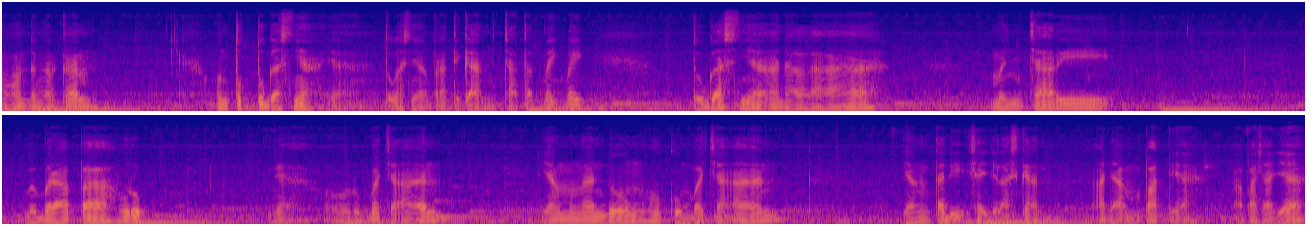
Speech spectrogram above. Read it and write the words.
mohon dengarkan untuk tugasnya ya. Tugasnya perhatikan, catat baik-baik. Tugasnya adalah mencari beberapa huruf ya, huruf bacaan yang mengandung hukum bacaan yang tadi saya jelaskan. Ada empat ya. Apa saja?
